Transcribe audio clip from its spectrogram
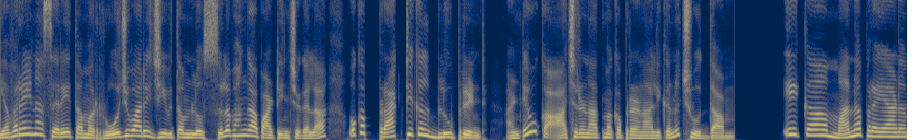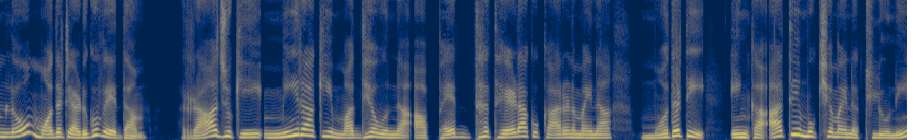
ఎవరైనా సరే తమ రోజువారీ జీవితంలో సులభంగా పాటించగల ఒక ప్రాక్టికల్ బ్లూ ప్రింట్ అంటే ఒక ఆచరణాత్మక ప్రణాళికను చూద్దాం. ఇక మన ప్రయాణంలో మొదటి అడుగు వేద్దాం. రాజుకి మీరాకి మధ్య ఉన్న ఆ పెద్ద తేడాకు కారణమైన మొదటి ఇంకా అతి ముఖ్యమైన క్లూని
